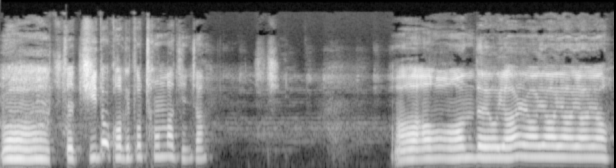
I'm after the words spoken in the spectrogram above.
와, 진짜 지도 가게 또 참나, 진짜. 아, 안 돼요. 야, 야, 야, 야, 야, 야.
